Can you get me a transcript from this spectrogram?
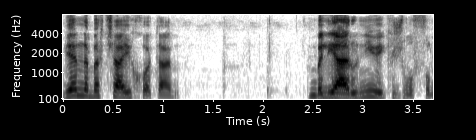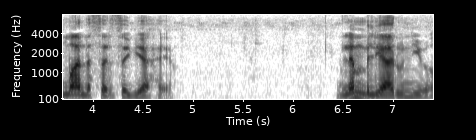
بیانە بەر چاوی خۆتان ملیار و نیوێکیش مسلمان لەسەر زەویە هەیە لەم ملیار و نیوە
